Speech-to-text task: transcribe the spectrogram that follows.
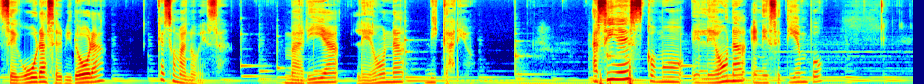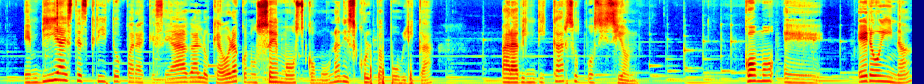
segura servidora que su mano besa. María Leona Vicario. Así es como Leona en ese tiempo envía este escrito para que se haga lo que ahora conocemos como una disculpa pública para vindicar su posición como eh, heroína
